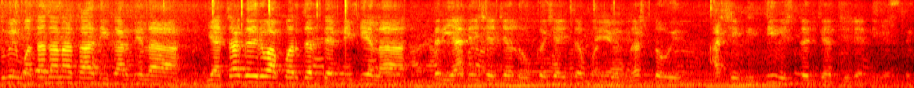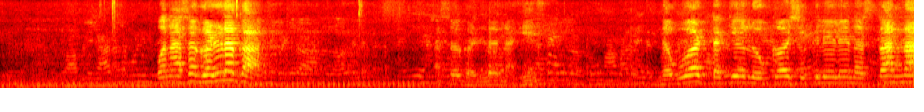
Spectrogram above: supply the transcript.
तुम्ही मतदानाचा अधिकार दिला याचा गैरवापर जर त्यांनी केला तर या देशाच्या लोकशाहीचं मंदिर नष्ट होईल अशी भीती विस्टन चर्चिल यांनी व्यक्त केली. पण असं घडलं का? असं घडलं नाही. नव्वद टक्के लोक शिकलेले नसताना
